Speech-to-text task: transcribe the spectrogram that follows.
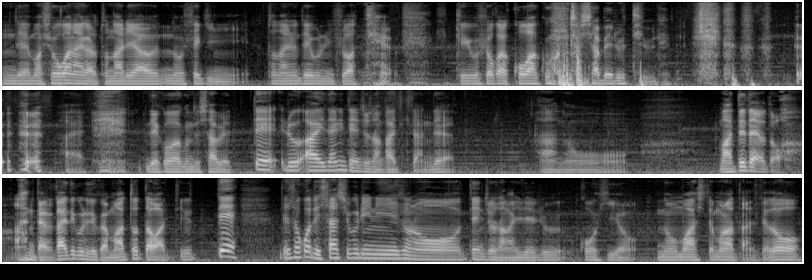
でまあしょうがないから隣の席に隣のテーブルに座って 結局そこから古賀君と喋るっていうね はい。で、古賀君と喋ってる間に店長さん帰ってきたんで、あのー、待ってたよと。あんたが帰ってくるというから待っとったわって言って、で、そこで久しぶりにその店長さんが入れるコーヒーを飲ましてもらったんですけど、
